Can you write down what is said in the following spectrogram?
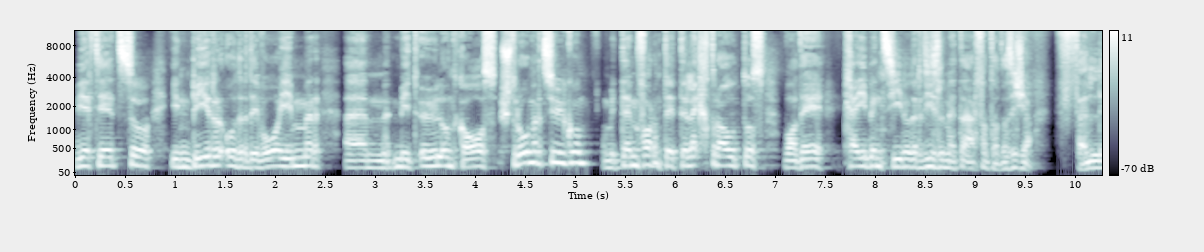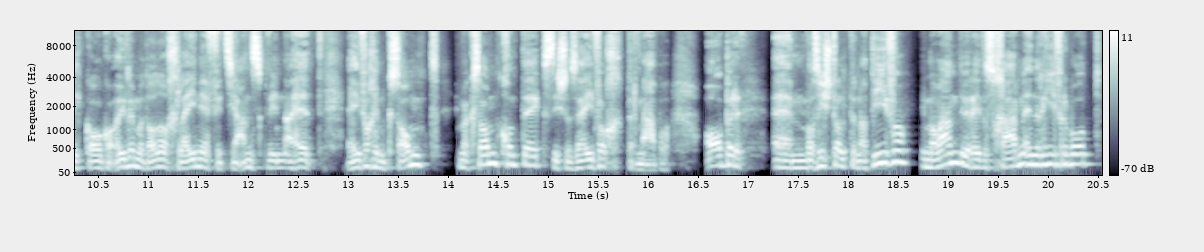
wird jetzt so in Bier oder de wo immer ähm, mit Öl und Gas Strom erzeugen und mit dem fahren dort Elektroautos, wo der kein Benzin oder Diesel mehr darf. Das ist ja völlig gaga. Auch wenn man da noch kleine Effizienzgewinne hat, einfach im Gesamt, im Gesamtkontext ist das einfach daneben. Aber ähm, was ist die Alternative? Im Moment, wir haben das Kernenergieverbot,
